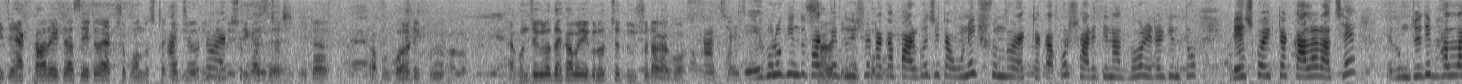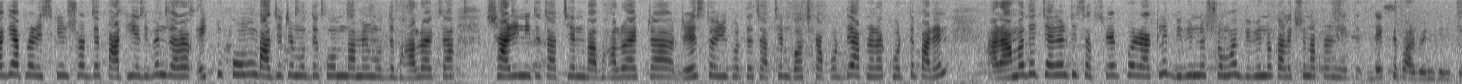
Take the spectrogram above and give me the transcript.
এই যে এক কালার এটা আছে এটাও একশো পঞ্চাশ টাকা আচ্ছা, ঠিক আছে? এটা কাপড় কোয়ালিটি খুবই ভালো। এখন যেগুলো দেখাবো এগুলো হচ্ছে দুশো টাকা গজ। আচ্ছা এই যে এগুলো কিন্তু থাকবে সাড়ে তিন দুইশো হাত টাকা পারগো যেটা অনেক সুন্দর একটা কাপড় সাড়ে তিন হাত বহর। এটার কিন্তু বেশ কয়েকটা কালার আছে। এবং যদি ভালো লাগে আপনার স্ক্রিনশট দিয়ে পাঠিয়ে দিবেন। যারা একটু কম বাজেটের মধ্যে কম দামের মধ্যে ভালো একটা শাড়ি নিতে চাচ্ছেন বা ভালো একটা ড্রেস তৈরি করতে চাচ্ছেন গজ কাপড় দিয়ে আপনারা করতে পারেন। আর আমাদের চ্যানেলটি সাবস্ক্রাইব করে রাখলে বিভিন্ন সময় বিভিন্ন কালেকশন আপনারা নিতে দেখতে পারবেন কিন্তু।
